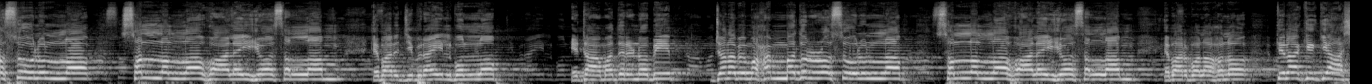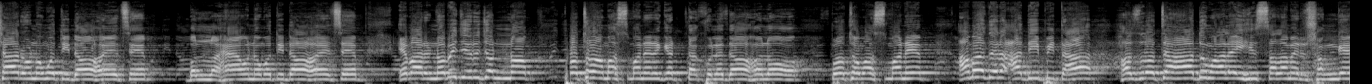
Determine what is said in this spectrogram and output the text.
রসুল্লাহ সাল্লাহ আলাইহি ওয়াসাল্লাম। এবার জিব্রাইল বলল, এটা আমাদের নবী, জনাবে মোহাম্মদুর রসুল্লাহ সাল্লাহ আলাইহি ওয়াসাল্লাম। এবার বলা হলো, তিনাকে কি আসার অনুমতি দেওয়া হয়েছে? বলল হ্যাঁ অনুমতি দেওয়া হয়েছে। এবার নবীজির জন্য প্রথম আসমানের গেটটা খুলে দেওয়া হলো। প্রথম আসমানে আমাদের আদি পিতা হজরত আদম সালামের সঙ্গে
